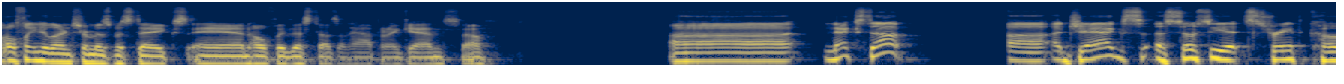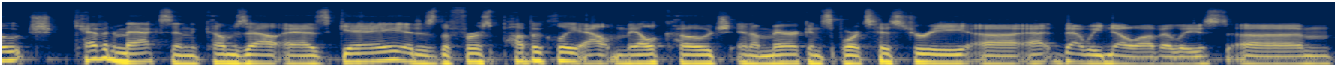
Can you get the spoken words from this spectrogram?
Hopefully, he learns from his mistakes, and hopefully, this doesn't happen again. So, uh, next up, uh, a Jags associate strength coach, Kevin Maxon, comes out as gay. It is the first publicly out male coach in American sports history uh, at, that we know of, at least. Um,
